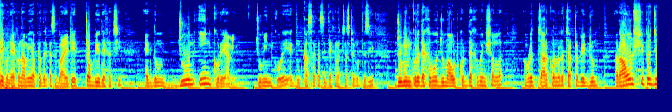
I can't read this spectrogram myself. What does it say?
দেখুন, এখন আমি আপনাদের কাছে বাড়িটির টপ ভিউ দেখাচ্ছি। একদম জুম ইন করে আমি জুম ইন করে একদম কাছাকাছি দেখানোর চেষ্টা করতেছি। জুম ইন করে দেখাবো জুম আউট করে দেখাবো ইনশাল্লাহ আমরা চার কর্নারে চারটা বেডরুম রাউন্ড শেপের যে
